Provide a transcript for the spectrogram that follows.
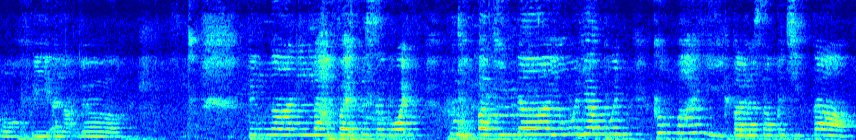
Allah fi anaknya. Dengan lafaz tersebut, ruh baginda yang mulia pun kembali kepada sang pencipta.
